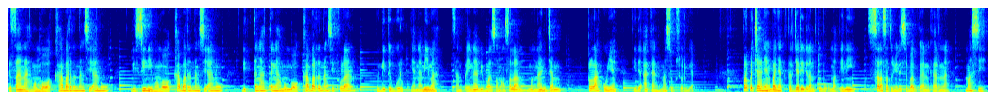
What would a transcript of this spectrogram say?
Ke sana membawa kabar tentang si Anu, di sini membawa kabar tentang si Anu, di tengah-tengah membawa kabar tentang si Fulan. Begitu buruknya namimah sampai Nabi Muhammad SAW mengancam pelakunya tidak akan masuk surga. Perpecahan yang banyak terjadi dalam tubuh umat ini salah satunya disebabkan karena masih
